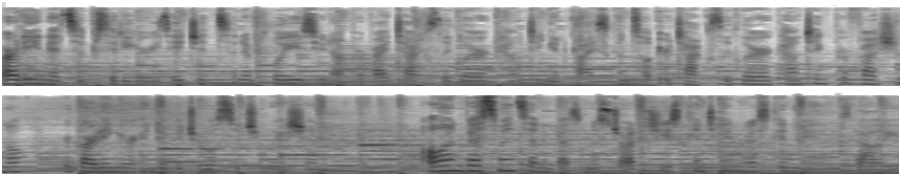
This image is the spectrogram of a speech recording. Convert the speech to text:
Guardian, its subsidiaries, agents, and employees do not provide tax, legal, or accounting advice. Consult your tax, legal, or accounting professional regarding your individual situation. All investments and investment strategies contain risk and may lose value.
